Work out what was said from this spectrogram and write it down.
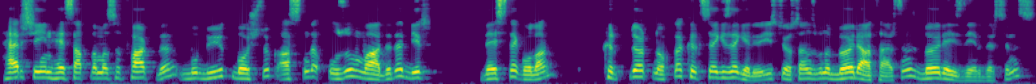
Her şeyin hesaplaması farklı. Bu büyük boşluk aslında uzun vadede bir destek olan 44.48'e geliyor. İstiyorsanız bunu böyle atarsınız, böyle izleyebilirsiniz.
